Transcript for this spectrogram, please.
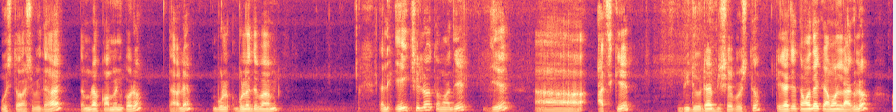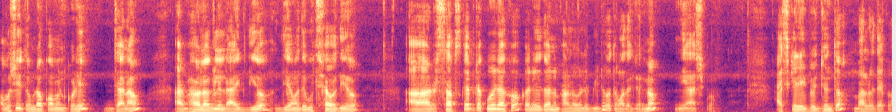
বুঝতে অসুবিধা হয়, তোমরা কমেন্ট করো, তাহলে বল- দেবো আমি। তাহলে এই ছিল তোমাদের যে আজকের ভিডিওটার বিষয়বস্তু। ঠিক আছে, তোমাদের কেমন লাগল? অবশ্যই তোমরা কমেন্ট করে জানাও। আর ভালো লাগলে লাইক দিও, দিয়ে আমাদের উৎসাহ দিও। আর সাবস্ক্রাইবটা করে রাখো, কারণ এই ধরনের ভালো ভালো ভিডিও তোমাদের জন্য নিয়ে আসব। আজকের এই পর্যন্ত, ভালো দেখো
